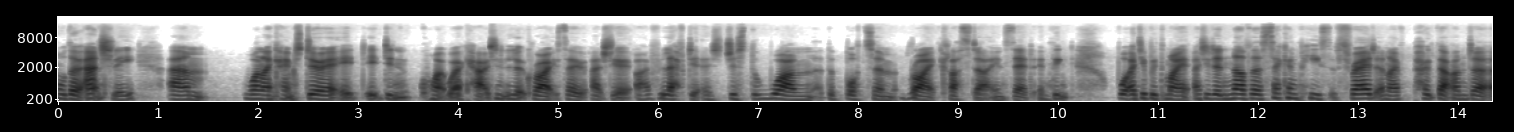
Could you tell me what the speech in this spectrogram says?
Although actually, um, when I came to do it, it, it didn't quite work out. It didn't look right. So actually, I've left it as just the one at the bottom right cluster instead. And think what I did with my, I did another second piece of thread and I've poked that under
